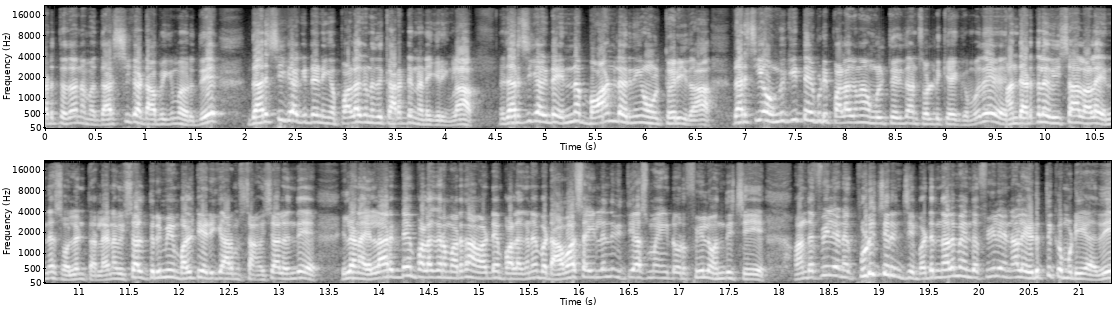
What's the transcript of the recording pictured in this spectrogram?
அடுத்ததான் நம்ம தர்ஷிகா டாபிக்கும் வருது. தர்ஷிகா கிட்ட நீங்க பழகுனது கரெக்ட் நினைக்கிறீங்களா? தர்ஷிகா கிட்ட என்ன பாண்ட்ல இருந்தீங்க உங்களுக்கு தெரியுதா? தர்ஷிகா உங்ககிட்ட எப்படி பழகுனா உங்களுக்கு தெரியுதான்னு சொல்லிட்டு கேட்கும்போது அந்த இடத்துல விஷாலால என்ன சொல்லன்னு தெரியல. ஏன்னா விஷால் திரும்பியும் பல்ட்டி அடிக்க ஆரம்பிச்சான் விஷால் வந்து இல்லை நான் எல்லாருக்கிட்டையும் பழகிற மாதிரி தான் அவர்கிட்டையும் பழகினேன். பட் அவ சைட்லேருந்து வித்தியாசமாக என்கிட்ட ஒரு ஃபீல் வந்துச்சு. அந்த ஃபீல் எனக்கு பிடிச்சிருந்துச்சி. பட் இருந்தாலுமே இந்த ஃபீல் என்னால் எடுத்துக்க முடியாது.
